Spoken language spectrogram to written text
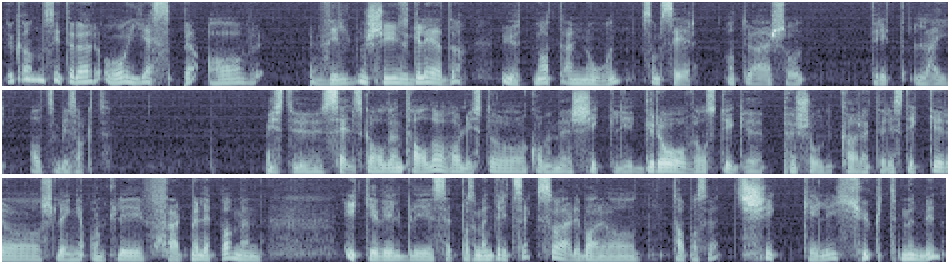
Du kan sitte der og gjespe av vilden skys glede uten at det er noen som ser at du er så drittlei alt som blir sagt. Hvis du selv skal holde en tale og har lyst til å komme med skikkelig grove og stygge personkarakteristikker og slenge ordentlig fælt med leppa, men ikke vil bli sett på som en drittsekk, så er det bare å ta på seg et skikkelig tjukt munnbind.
